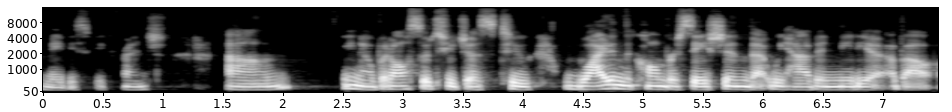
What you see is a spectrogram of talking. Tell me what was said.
maybe speak French. Um, you know, but also to just to widen the conversation that we have in media about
